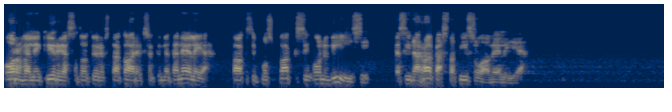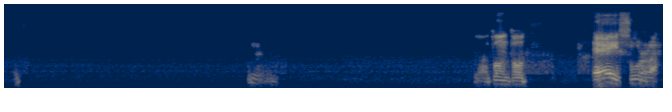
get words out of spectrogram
Orwellin kirjassa 1984. 2 plus 2 on 5 ja sinä rakastat isoa veljeä. Tuntuu. Ei surra.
